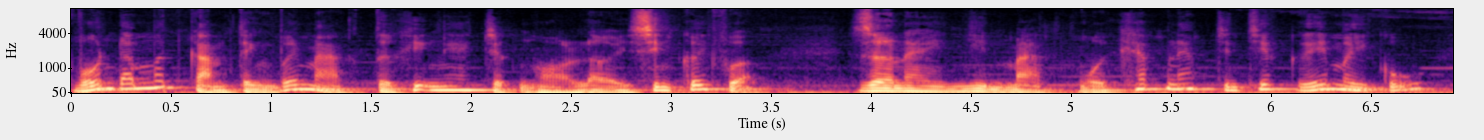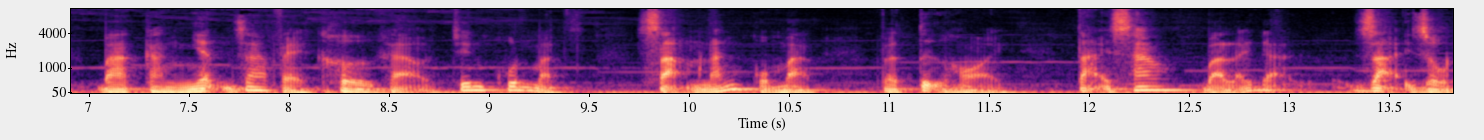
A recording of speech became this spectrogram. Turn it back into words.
Vốn đã mất cảm tình với Mạc Từ khi nghe trực ngỏ lời xin cưới Phượng Giờ này nhìn Mạc ngồi khép nép trên chiếc ghế mây cũ, Bà càng nhận ra vẻ khờ khạo trên khuôn mặt sạm nắng của Mạc Và tự hỏi, tại sao bà lại đã dại dột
